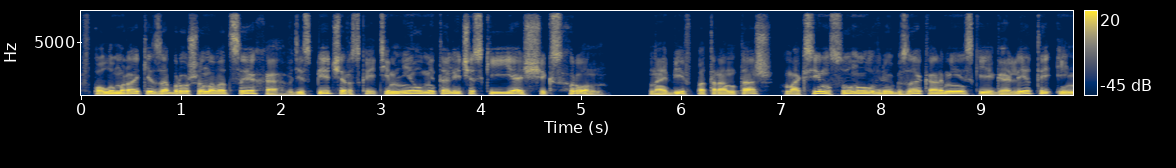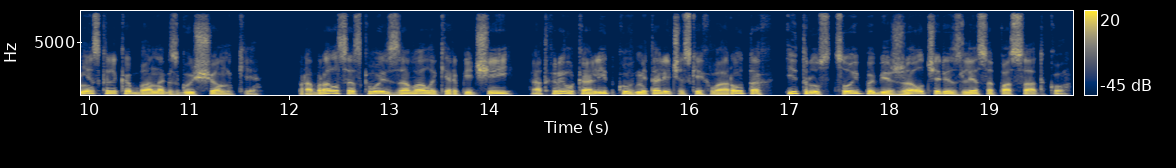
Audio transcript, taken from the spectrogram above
В полумраке заброшенного цеха в диспетчерской темнел металлический ящик с хрон. Набив патронтаж, Максим сунул в рюкзак армейские галеты и несколько банок сгущенки. Пробрался сквозь завалы кирпичей, открыл калитку в металлических воротах и трусцой побежал через лесопосадку.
